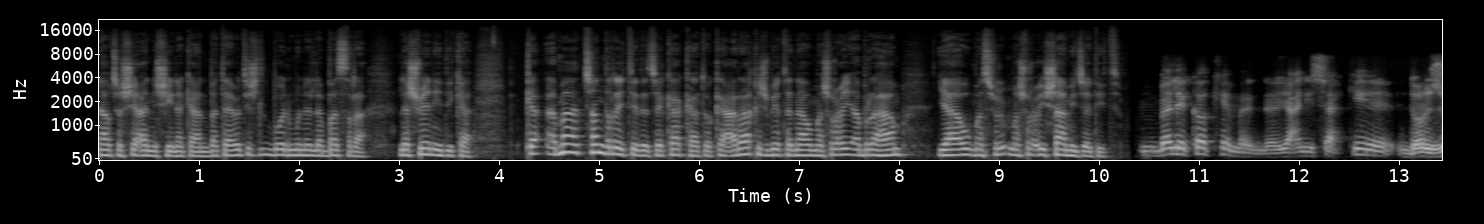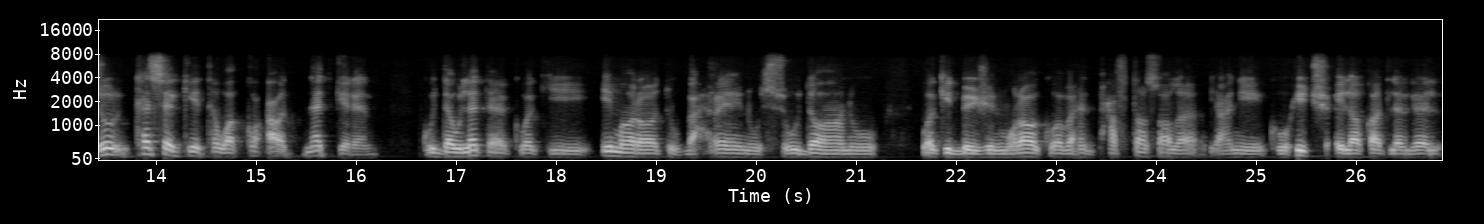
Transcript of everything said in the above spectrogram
ناوچە شێعە نشینەکان بە تایبەتیش بۆ نموونە لە بەسرە لە شوێنی دیکە کە ئەمە چەند ڕێی تێدەچێ کاک کاتۆ کە عێراقیش بێتە ناو مەشڕوعی ئەبراهام یا و مەشڕوعی شامی جەدید. بلي كاكيمن يعني سحكي دوزور كسكي توقعات نتكرن كو دولتك وكي امارات وبحرين والسودان و وكيد بيجين مراك وبعد بحفتة صالة يعني كو هيتش علاقات لقال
